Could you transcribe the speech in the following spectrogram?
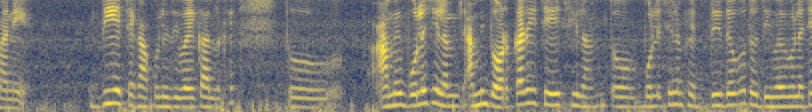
মানে দিয়েছে কাকুলি দিভাই কালকে। তো আমি বলেছিলাম, আমি দরকারই চেয়েছিলাম, তো বলেছিলাম ফেরত দিয়ে দেবো, তো দিভাই বলেছে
